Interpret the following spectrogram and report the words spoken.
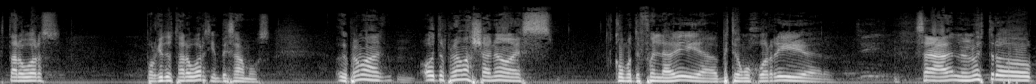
Star Wars ¿por qué tu Star Wars? y empezamos el programa, otros programas ya no es cómo te fue en la vida viste cómo jugó River o sea, lo nuestro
